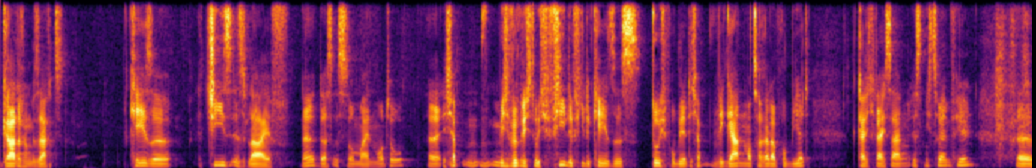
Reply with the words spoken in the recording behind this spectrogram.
gerade schon gesagt, Käse, Cheese is life. Ne? Das ist so mein Motto. Äh, ich habe mich wirklich durch viele, viele Käses durchprobiert. Ich habe veganen Mozzarella probiert. Kann ich gleich sagen, ist nicht zu empfehlen. Äh,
